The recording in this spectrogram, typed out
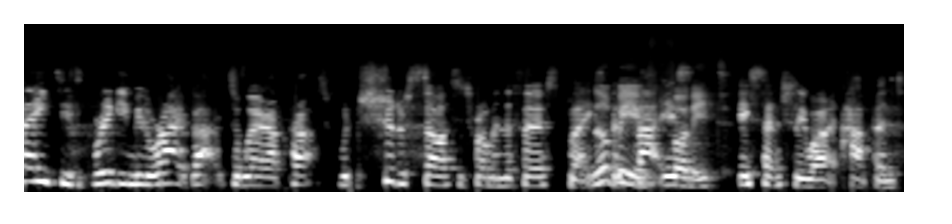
fate is bringing me right back to where I perhaps would should have started from in the first place. Not being that funny. Is essentially what happened.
